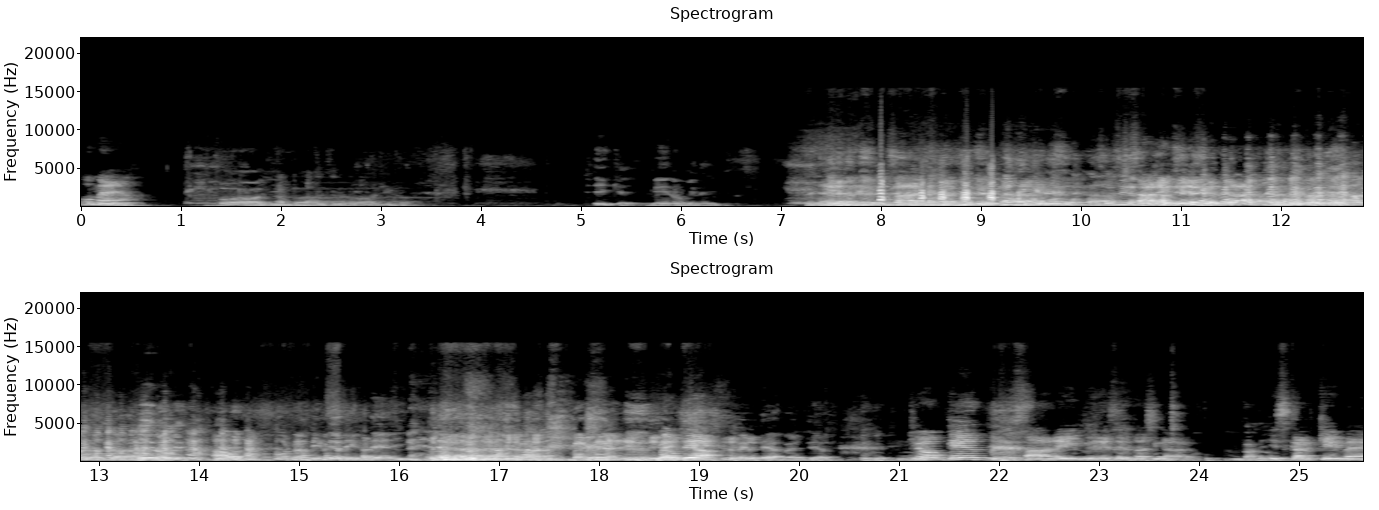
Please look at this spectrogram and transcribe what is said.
ਉਹ ਮੈਂ ਆ। ਵਾਹ ਜੀ ਵਾਹ ਵਾਹ ਜੀ ਵਾਹ। ਠੀਕ ਹੈ ਜੀ ਮੇਨ ਹੋ ਗਏ ਨਾ ਜੀ। ਸਾਰੇ ਮੇਰੇ ਸਰਦਾਰ ਮੇਨ ਹੋ ਗਏ ਉਹ ਟੰਡੀ ਤੇ ਅਸੀਂ ਖੜੇ ਆ ਜੀ ਬੈਠੇ ਆ ਜੀ ਬੈਠੇ ਆ ਬੈਠੇ ਆ ਬੈਠੇ ਆ ਕਿਉਂਕਿ ਤੁਸੀਂ ਸਾਰੇ ਹੀ ਮੇਰੇ ਸਿਰ ਦਾ ਸ਼ਿੰਗਾਰ ਹੋ ਇਸ ਕਰਕੇ ਮੈਂ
